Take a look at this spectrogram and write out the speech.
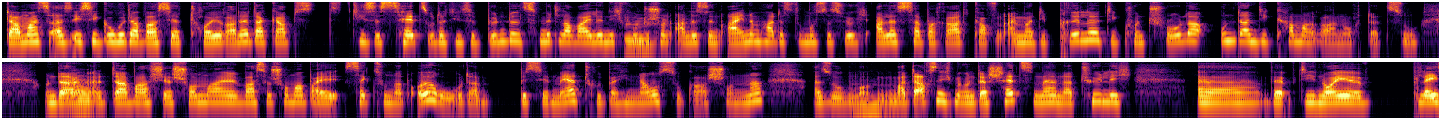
damals, als ich sie geholt habe, war es ja teurer. Ne? Da gab es diese Sets oder diese Bündels mittlerweile nicht, wo mhm. du schon alles in einem hattest. Du musstest wirklich alles separat kaufen. Einmal die Brille, die Controller und dann die Kamera noch dazu. Und da, ja. da warst ja schon mal, warst du schon mal bei 600 Euro oder ein bisschen mehr drüber hinaus sogar schon. Ne? Also mhm. man, man darf es nicht mehr unterschätzen. Ne? Natürlich äh, die neue Play,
